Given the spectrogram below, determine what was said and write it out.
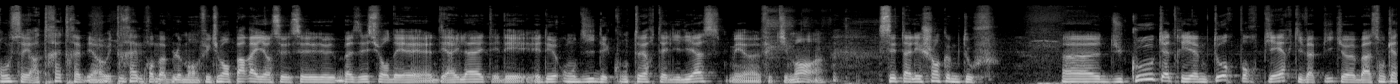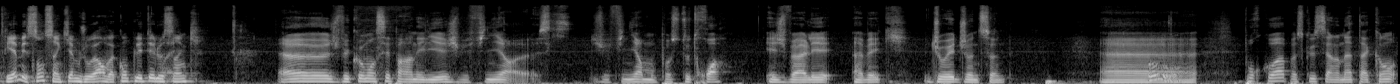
Oh, ça ira très très bien, oui, très probablement. Effectivement, pareil, hein, c'est- basé sur des, des highlights et des, et des on dit des compteurs tel Ilias, mais euh, effectivement, hein, c'est alléchant comme tout. Euh, du coup, quatrième tour pour Pierre qui va pique euh, bah, son quatrième et son cinquième joueur. On va compléter le Ouais. 5. Euh, je vais commencer par un ailier. Je vais finir, je vais finir mon poste 3 et je vais aller avec Joey Johnson. Euh, Pourquoi? Parce que c'est un attaquant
